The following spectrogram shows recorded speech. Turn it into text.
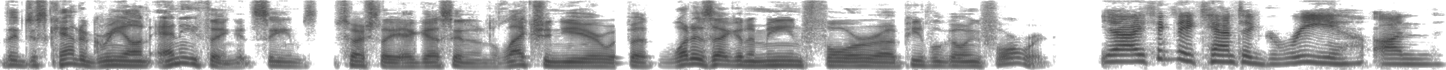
they just can't agree on anything, it seems, especially, I guess, in an election year. But what is that going to mean for uh, people going forward? Yeah, I think they can't agree on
